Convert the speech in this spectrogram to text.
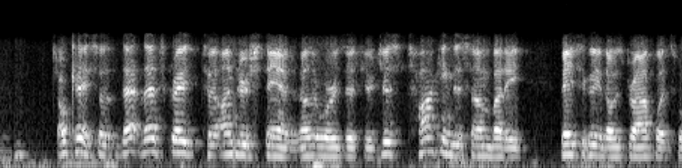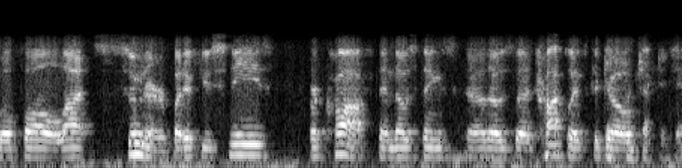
Mm-hmm. Okay, so that that's great to understand. In other words, if you're just talking to somebody, basically those droplets will fall a lot sooner. But if you sneeze or cough, then those things, uh, those uh, droplets could go, yeah.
